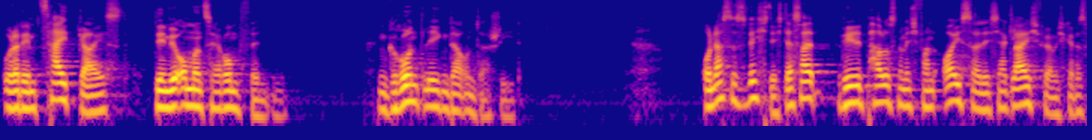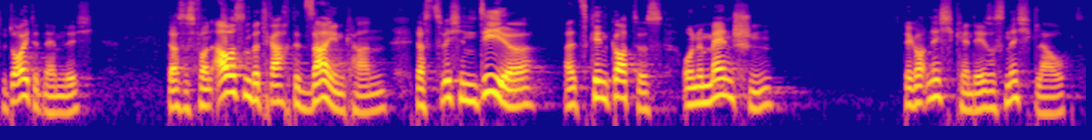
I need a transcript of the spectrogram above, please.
oder dem Zeitgeist, den wir um uns herum finden. Ein grundlegender Unterschied. Und das ist wichtig. Deshalb redet Paulus nämlich von äußerlicher Gleichförmigkeit. Das bedeutet nämlich, dass es von außen betrachtet sein kann, dass zwischen dir als Kind Gottes und einem Menschen, der Gott nicht kennt, der Jesus nicht glaubt,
